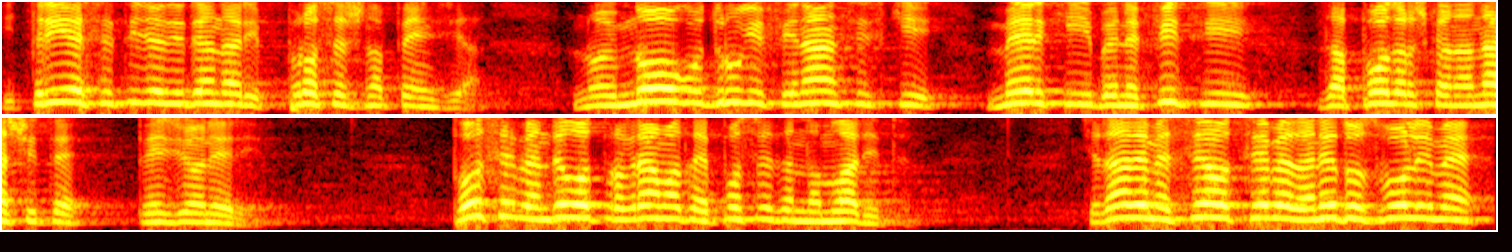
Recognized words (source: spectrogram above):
и 30.000 денари просечна пензија, но и многу други финансиски мерки и бенефиции за подршка на нашите пензионери. Посебен дел од програмата е посветен на младите. Ќе дадеме се од себе да не дозволиме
